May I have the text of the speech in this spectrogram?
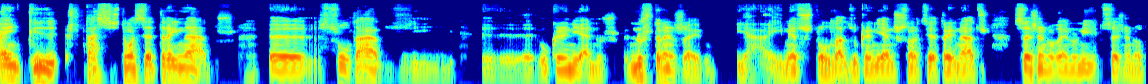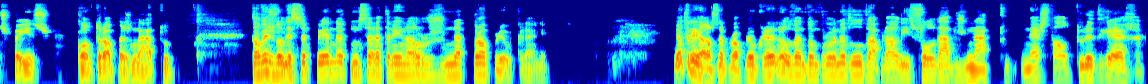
em que está, estão a ser treinados uh, soldados e uh, ucranianos no estrangeiro, e há imensos soldados ucranianos que estão a ser treinados, seja no Reino Unido, seja noutros países, com tropas NATO, talvez valesse a pena começar a treiná-los na própria Ucrânia. E ao treiná-los na própria Ucrânia levanta um problema de levar para ali soldados NATO nesta altura de guerra.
